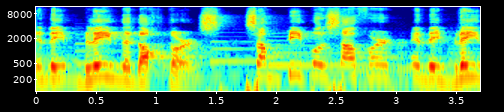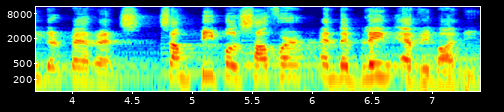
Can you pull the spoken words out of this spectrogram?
and they blame the doctors. Some people suffer and they blame their parents. Some people suffer and they blame everybody.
